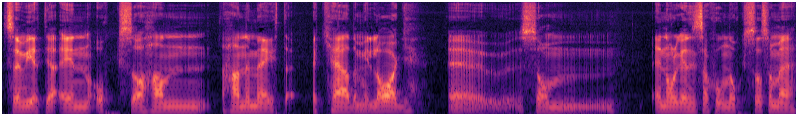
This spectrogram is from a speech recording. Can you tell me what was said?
sen vet jag en också, han, han är med i ett Academy-lag eh, som en organisation också som är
